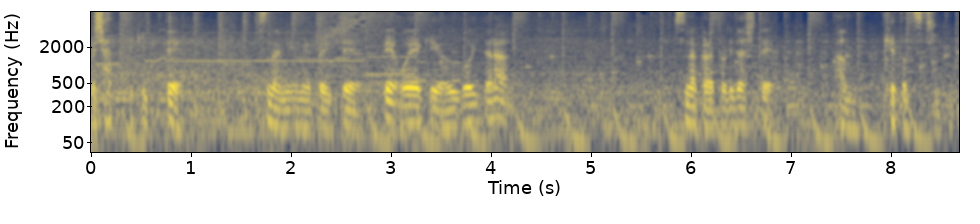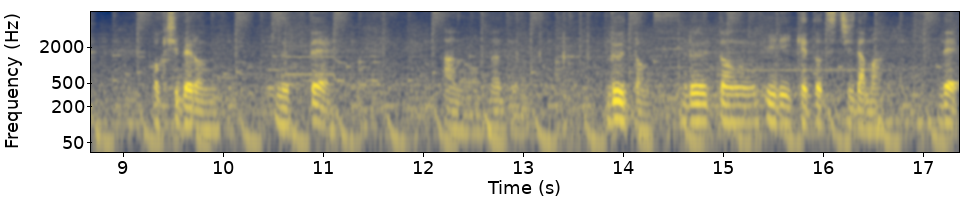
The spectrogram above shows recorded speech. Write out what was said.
ブシャって切って砂に埋めといてで親木が動いたら砂から取り出してあの毛と土オキシベロン塗ってあのなんていうのルートン。ルートン入り毛と土玉。で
